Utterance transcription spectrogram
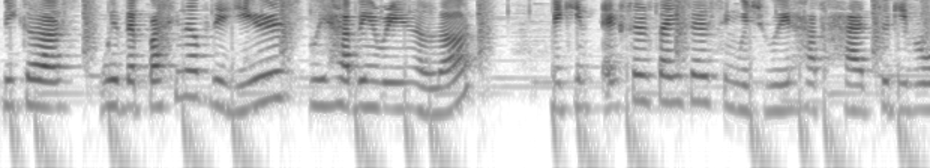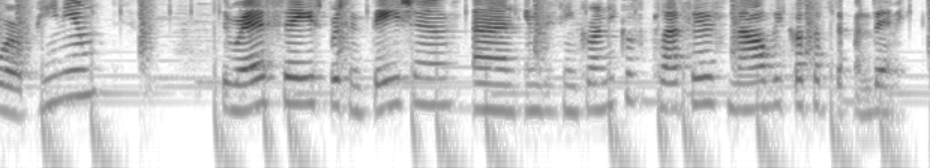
Because with the passing of the years, we have been reading a lot, making exercises in which we have had to give our opinion, through essays, presentations, and in the Synchronicus classes now because of the pandemic.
